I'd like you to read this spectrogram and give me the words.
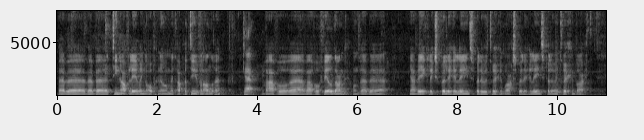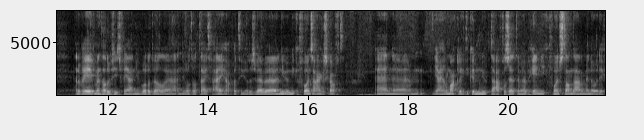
we, hebben, we hebben tien afleveringen opgenomen met apparatuur van anderen. Ja. Waarvoor, uh, waarvoor veel dank. Want we hebben ja, wekelijks spullen geleend, spullen weer teruggebracht, spullen geleend, spullen weer teruggebracht. En op een gegeven moment hadden we zoiets van ja, nu wordt het wel, uh, nu wordt het wel tijd voor eigen apparatuur. Dus we hebben nieuwe microfoons aangeschaft. En um, ja, heel makkelijk, die kunnen we nu op tafel zetten. We hebben geen microfoonstandaarden meer nodig.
